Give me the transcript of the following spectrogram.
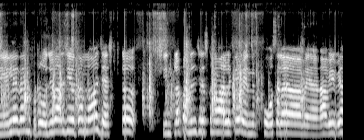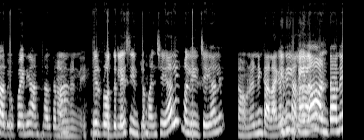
ఏం లేదండి ఇప్పుడు రోజువారీ జీవితంలో జస్ట్ ఇంట్లో పనులు చేసుకున్న వాళ్ళకే పూసల అవి ఇవి అరిగిపోయినాయి అంటున్నారు కదా. అవునండి. మీరు ప్రొద్దులేసి ఇంట్లో పని చేయాలి మళ్ళీ ఇది చేయాలి. అవునండి ఇంకా అలాగే ఇలా అంటానే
